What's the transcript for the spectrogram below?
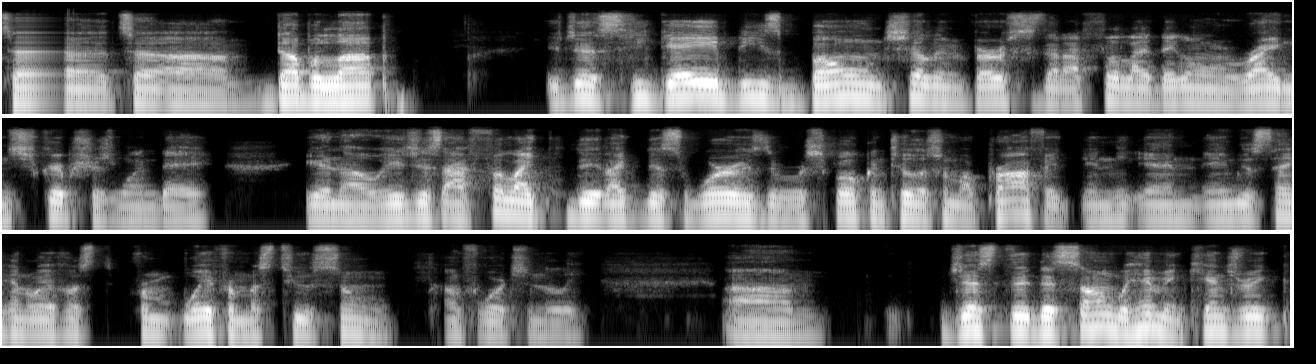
to to um, Double Up. It just he gave these bone chilling verses that I feel like they're gonna write in scriptures one day. You know, it's just I feel like the, like this words that were spoken to us from a prophet, and and and was taken away from us from away from us too soon, unfortunately. Um, just the, the song with him and Kendrick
